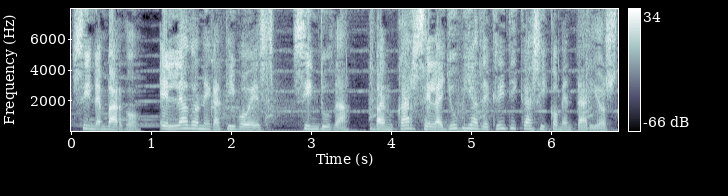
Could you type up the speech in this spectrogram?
Sin embargo, el lado negativo es, sin duda, bancarse la lluvia de críticas y comentarios.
